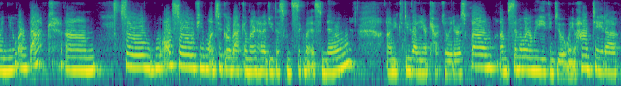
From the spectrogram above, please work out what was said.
When you are back, um, so also if you want to go back and learn how to do this when sigma is known, um, you can do that in your calculator as well. Um, similarly, you can do it when you have data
